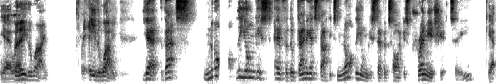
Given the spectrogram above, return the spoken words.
Yeah, well, But either way, either way, yeah, that's not the youngest ever. The game against Bath, it's not the youngest ever Tigers Premiership team. yeah,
